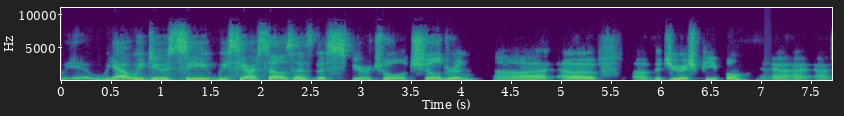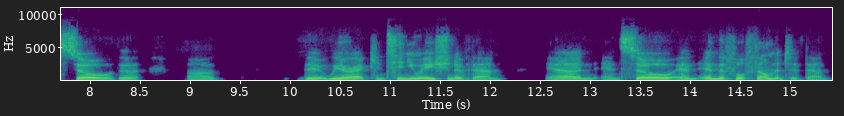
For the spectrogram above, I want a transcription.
yeah, we do see we see ourselves as the spiritual children uh, of of the Jewish people. Uh, uh so the, uh, the we are a continuation of them, and and so and and the fulfillment of them.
